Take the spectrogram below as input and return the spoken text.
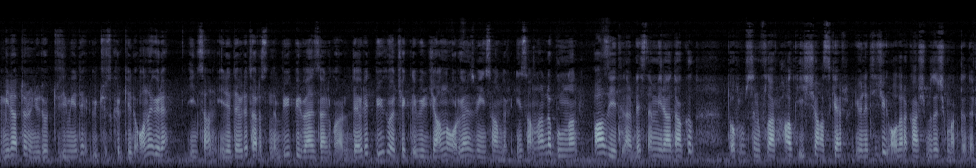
M.Ö. 427-347 ona göre insan ile devlet arasında büyük bir benzerlik vardır. Devlet büyük ölçekli bir canlı organizma insandır. İnsanlarla bulunan bazı yetiler, beslenme, irade, akıl, toplum sınıflar, halk, işçi, asker, yönetici olarak karşımıza çıkmaktadır.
